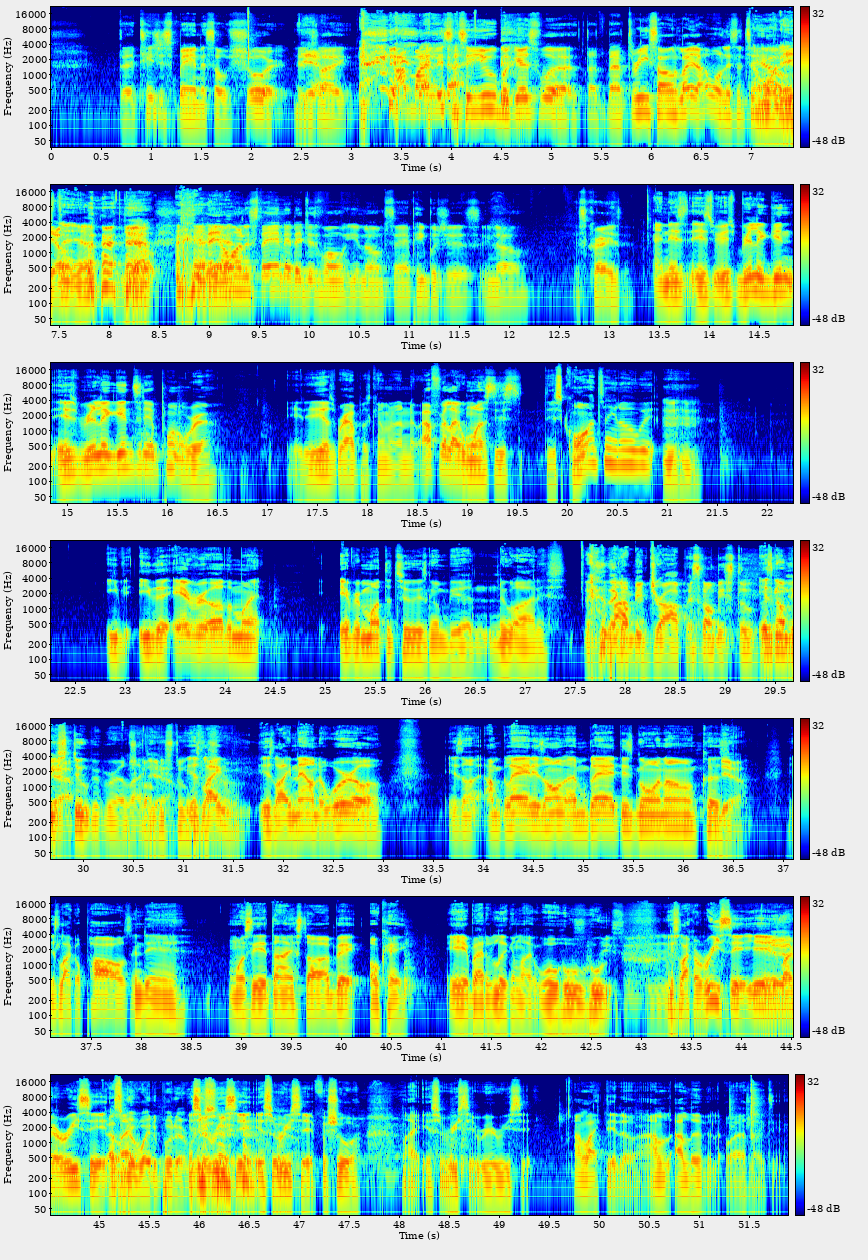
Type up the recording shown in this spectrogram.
the attention span is so short. It's Yeah. like I might listen to you, but guess what? About three songs later, I won't listen to I him. want to yeah. Yep. And they Yeah. don't understand that. They just won't. You know what I'm saying? People just, you know, it's crazy. And it's, it's it's really getting it's really getting to that point where it is rappers coming out. Now. I feel like once this this quarantine over with, Mm-hmm. either, either every other month, every month or two is gonna be a new artist. They're gonna be dropping. It's gonna be stupid. It's gonna be Yeah. stupid, bro. Like gonna be it's, stupid for like sure. it's like now in the world is on. I'm glad it's on. I'm glad this going on because Yeah. it's like a pause, and then once everything start back, okay, everybody looking like, whoa, who, who? It's like a reset. Yeah, it's like a reset. That's like, a good way to put it. It's a reset. It's a reset for sure. Like it's a reset, real reset. I liked it though. I I love it. Why I liked it.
